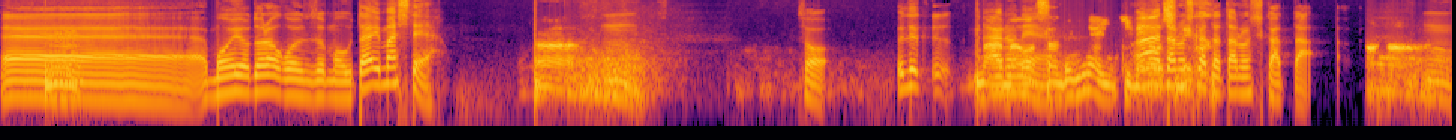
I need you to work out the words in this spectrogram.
えー燃えよドラゴンズも歌いまして、あうん。そう。で、まあまあ、あのねあー楽しかった楽しかった。たうん。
